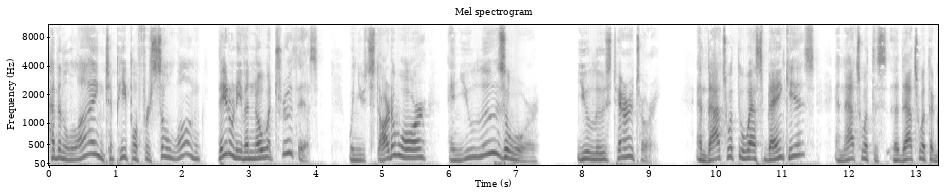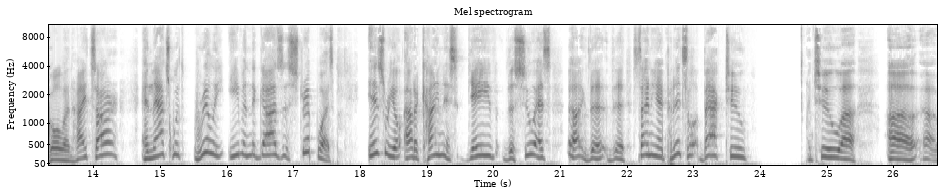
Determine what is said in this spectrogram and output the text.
have been lying to people for so long they don't even know what truth is. When you start a war and you lose a war, you lose territory. And that's what the West Bank is, and that's what the uh, that's what the Golan Heights are, and that's what really even the Gaza Strip was. Israel, out of kindness, gave the Suez, uh, the the Sinai Peninsula, back to to uh, uh, uh,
